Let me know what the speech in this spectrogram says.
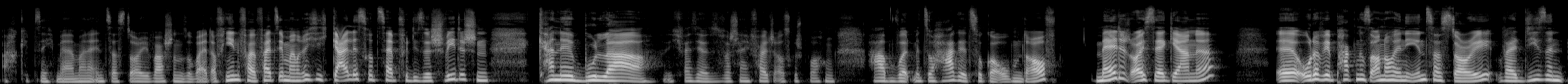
ach, gibt es nicht mehr, in meiner Insta-Story war schon soweit. Auf jeden Fall, falls ihr mal ein richtig geiles Rezept für diese schwedischen Cannebula, ich weiß nicht, das ist wahrscheinlich falsch ausgesprochen, haben wollt, mit so Hagelzucker obendrauf, meldet euch sehr gerne. Äh, oder wir packen es auch noch in die Insta-Story, weil die sind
